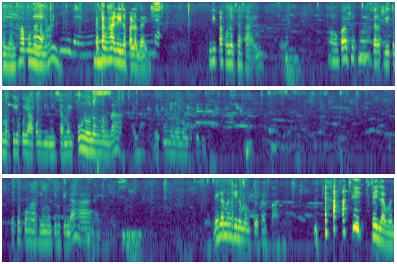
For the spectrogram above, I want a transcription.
Ayan, hapon na naman. At tanghali na pala guys. Hindi pa ako nagsasaing. Oh, pasok mo. Sarap dito magkuyo-kuyakol din sa may puno ng mangga. Ayan, may puno ng mangga po dito. Ito po ang aking munting tindahan. Ayan guys. May laman din naman po kahit paano. may laman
